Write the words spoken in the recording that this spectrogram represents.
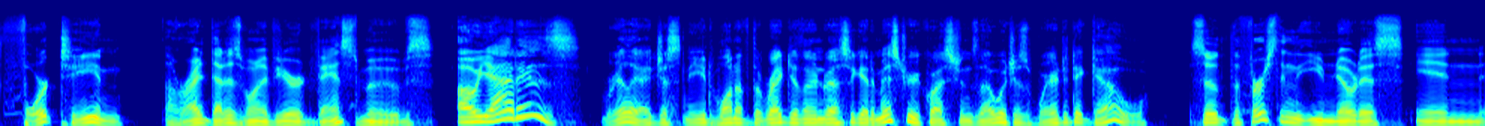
14. All right, that is one of your advanced moves. Oh, yeah, it is. Really, I just need one of the regular investigative mystery questions, though, which is where did it go? So the first thing that you notice in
